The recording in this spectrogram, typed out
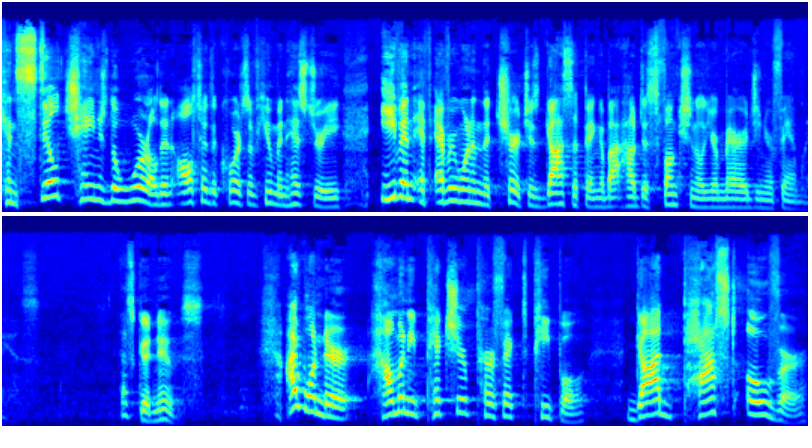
can still change the world and alter the course of human history, even if everyone in the church is gossiping about how dysfunctional your marriage and your family is. That's good news. I wonder how many picture perfect people God passed over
